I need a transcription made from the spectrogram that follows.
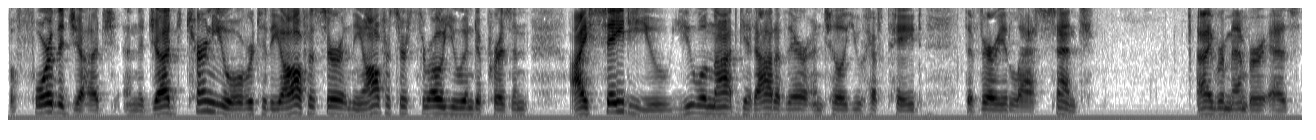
before the judge, and the judge turn you over to the officer, and the officer throw you into prison. I say to you, you will not get out of there until you have paid the very last cent. I remember as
